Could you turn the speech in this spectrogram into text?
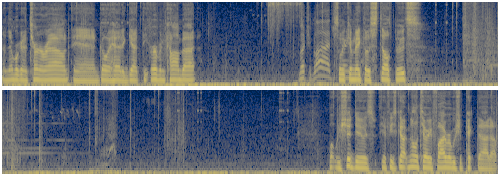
And then we're gonna turn around and go ahead and get the urban combat Much obliged. so we can make those stealth boots. What we should do is, if he's got military fiber, we should pick that up.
